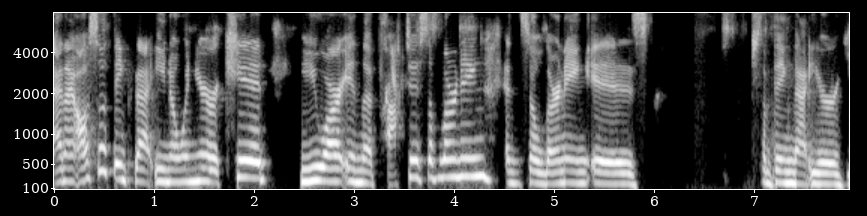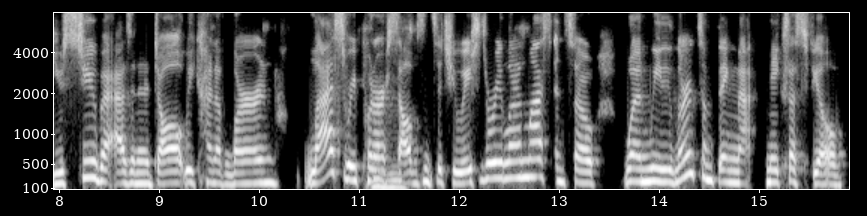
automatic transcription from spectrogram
And I also think that, you know, when you're a kid, you are in the practice of learning. And so learning is something that you're used to. But as an adult, we kind of learn less. We put mm-hmm. ourselves in situations where we learn less. And so when we learn something that makes us feel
